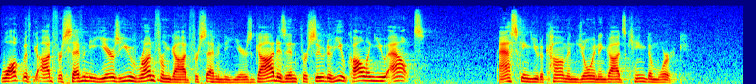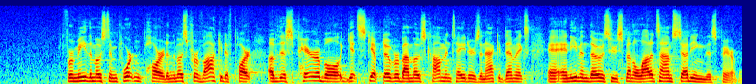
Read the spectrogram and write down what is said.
walked with God for 70 years or you've run from God for 70 years, God is in pursuit of you, calling you out, asking you to come and join in God's kingdom work. For me, the most important part and the most provocative part of this parable gets skipped over by most commentators and academics and, and even those who spent a lot of time studying this parable.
